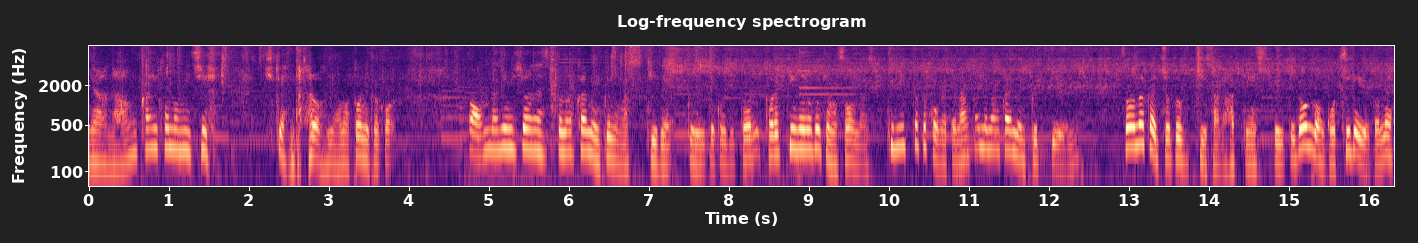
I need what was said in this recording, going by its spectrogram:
ん。いや、何回この道、危険だろうな。まあ、とにかく、まあ、同じ道をね、ずっと何回も行くのが好きで、というところでトレ、トレッキングの時もそうなんです。気に入ったとこがあって何回も何回も行くっていうね、その中でちょっとずつ小さな発見していて、どんどんこっちで言うとね、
